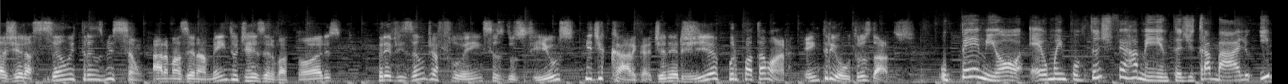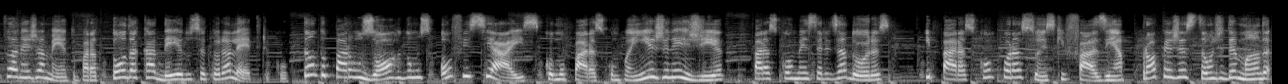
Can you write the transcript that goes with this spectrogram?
da geração e transmissão, armazenamento de reservatórios, previsão de afluências dos rios e de carga de energia por patamar, entre outros dados. O PMO é uma importante ferramenta de trabalho e planejamento para toda a cadeia do setor elétrico, tanto para os órgãos oficiais como para as companhias de energia, para as comercializadoras e para as corporações que fazem a própria gestão de demanda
